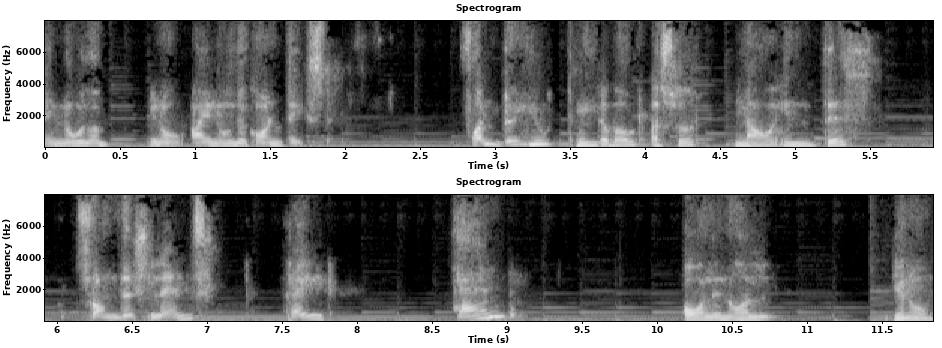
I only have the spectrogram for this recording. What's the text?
I know the you know I know the context what do you think about asur now in this from this lens? Right? And all in all, you know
